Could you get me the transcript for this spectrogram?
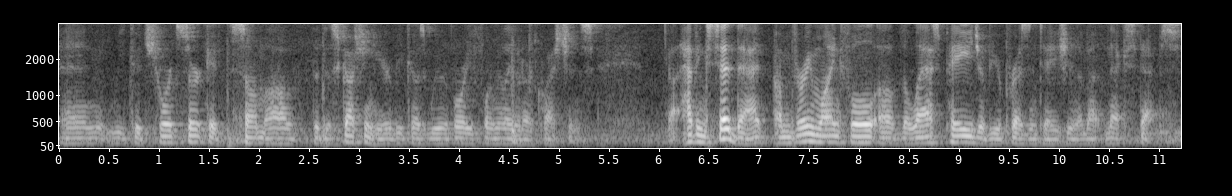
And we could short-circuit some of the discussion here because we have already formulated our questions. Uh, Having said that, I'm very mindful of the last page of your presentation about next steps.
